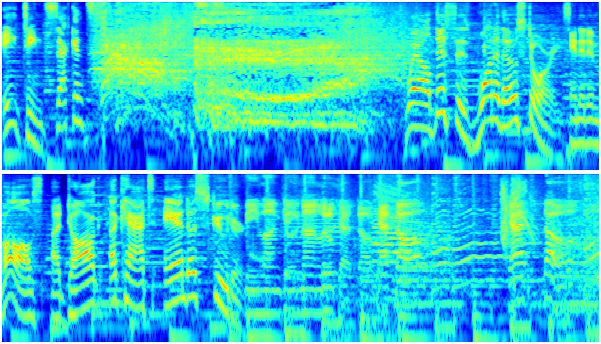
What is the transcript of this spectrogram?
18 seconds? Well, this is one of those stories, and it involves a dog, a cat, and a scooter. Feline, canine, little cat dog, cat dog, cat dog.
